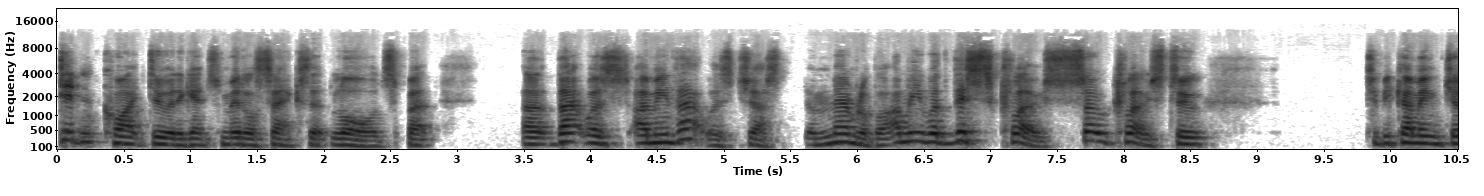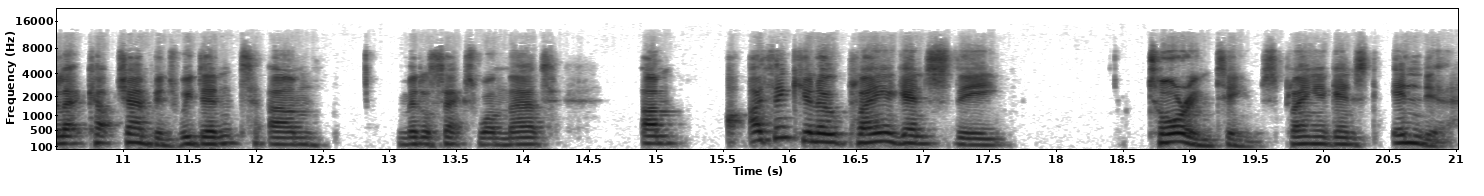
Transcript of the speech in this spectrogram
didn't quite do it against Middlesex at Lords, but uh, that was I mean that was just memorable. I mean, we were this close, so close to to becoming Gillette Cup champions. We didn't. Um, Middlesex won that. Um, I think you know playing against the touring teams, playing against India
